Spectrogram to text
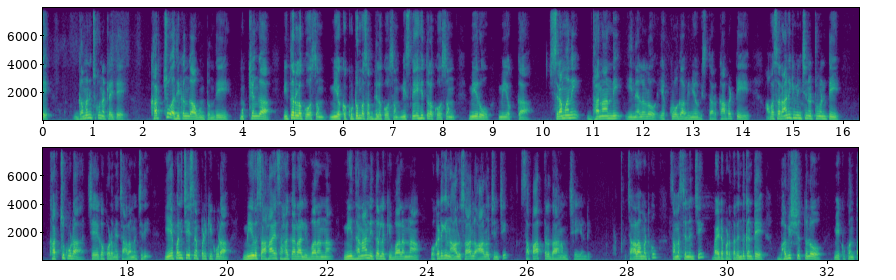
గమనించుకున్నట్లయితే ఖర్చు అధికంగా ఉంటుంది. ముఖ్యంగా ఇతరుల కోసం మీ యొక్క కుటుంబ సభ్యుల కోసం మీ స్నేహితుల కోసం మీరు మీ యొక్క శ్రమని ధనాన్ని ఈ నెలలో ఎక్కువగా వినియోగిస్తారు. కాబట్టి అవసరానికి మించినటువంటి ఖర్చు కూడా చేయకపోవడమే చాలా మంచిది. ఏ పని చేసినప్పటికీ కూడా మీరు సహాయ సహకారాలు ఇవ్వాలన్నా మీ ధనాన్ని ఇతరులకు ఇవ్వాలన్నా ఒకటికి నాలుగు సార్లు ఆలోచించి సపాత్ర దానం చేయండి. చాలా మటుకు సమస్య నుంచి బయటపడతారు. ఎందుకంటే భవిష్యత్తులో మీకు కొంత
